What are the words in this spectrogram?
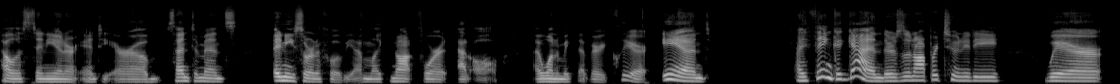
Palestinian or anti Arab sentiments, any sort of phobia. I'm like not for it at all. I want to make that very clear. And I think, again, there's an opportunity where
